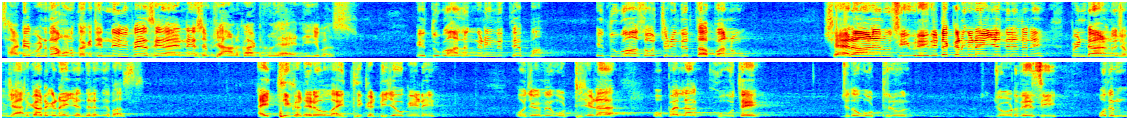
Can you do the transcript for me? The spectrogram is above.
ਸਾਡੇ ਪਿੰਡ ਦਾ ਹੁਣ ਤੱਕ ਜਿੰਨੇ ਵੀ ਪੈਸੇ ਆਏ ਨੇ, ਸ਼ਮਸ਼ਾਨ ਘਾਟ ਨੂੰ ਆਏ ਨੇ ਜੀ ਬਸ। ਇਹ ਗਾਹਾਂ ਲੰਘਣ ਨਹੀਂ ਦਿੱਤੇ ਆਪਾਂ। ਇਹ ਗਾਹਾਂ ਸੋਚਣ ਨਹੀਂ ਦਿੱਤਾ ਆਪਾਂ ਨੂੰ। ਸ਼ਹਿਰਾਂ ਵਾਲਿਆਂ ਨੂੰ ਸੀਵਰੇਜ ਦੇ ਢੱਕਣ ਗਣਾਈ ਜਾਂਦੇ ਰਹਿੰਦੇ ਨੇ। ਪਿੰਡਾਂ ਵਾਲਿਆਂ ਨੂੰ ਸ਼ਮਸ਼ਾਨ ਘਾਟ ਗਣਾਈ ਜਾਂਦੇ ਰਹਿੰਦੇ ਬਸ। ਇੱਥੇ ਹੀ ਖੜੇ ਰਹੋ, ਇੱਥੇ ਕੱਢੀ ਜਾਓ ਗੇੜੇ। ਉਹ ਜਿਵੇਂ ਮੈਂ ਉੱਠ ਜਿਹੜਾ, ਉਹ ਪਹਿਲਾਂ ਖੂਹ ਤੇ ਜਦੋਂ ਉੱਠ ਨੂੰ ਜੋੜਦੇ ਸੀ, ਉਹਦੇ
